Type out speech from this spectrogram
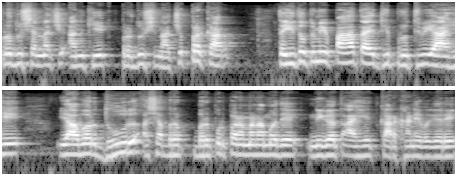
प्रदूषणाची आणखी एक प्रदूषणाचे प्रकार. तर इथं तुम्ही पाहत आहेत ही पृथ्वी आहे यावर धूर अशा भर भरपूर प्रमाणामध्ये निघत आहेत कारखाने वगैरे.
